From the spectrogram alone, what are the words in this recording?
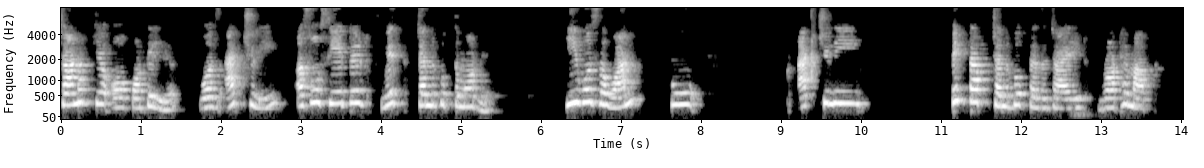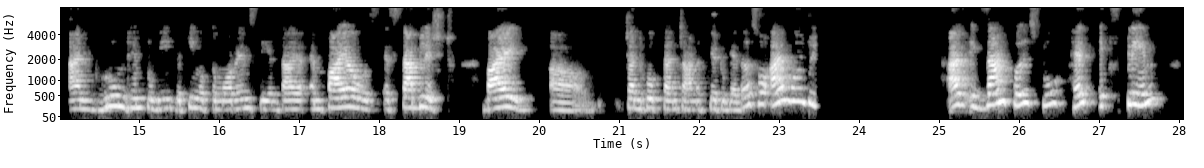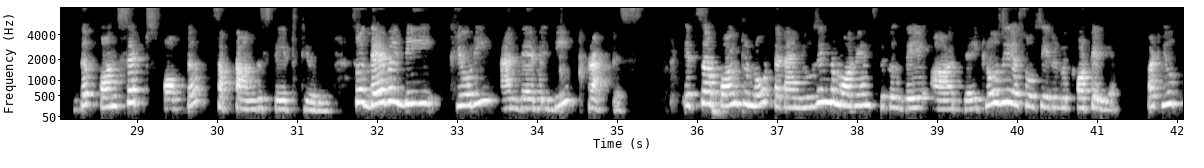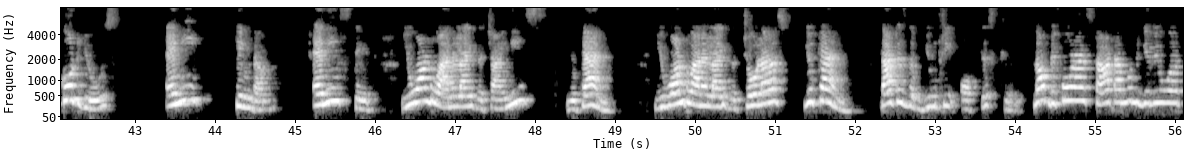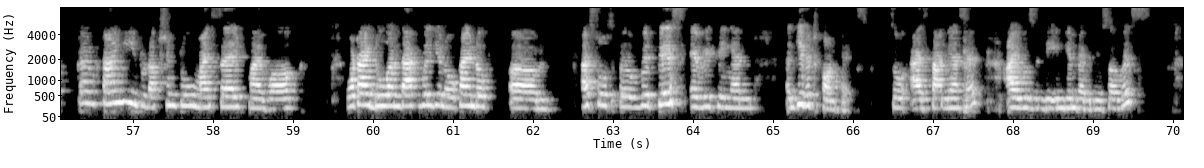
Chanakya or Kautilya was actually associated with Chandragupta Maurya. He was the one who actually picked up Chandragupta as a child, brought him up, and groomed him to be the king of the Mauryans. The entire empire was established by uh, Chandragupta and Chanakya together. So I am going to use as examples to help explain the concepts of the Saptanga state theory. So there will be theory and there will be practice. It's a point to note that I'm using the Mauryans because they are very closely associated with Kautilya. But you could use any kingdom, any state. You want to analyze the Chinese? You can. You want to analyze the Cholas? You can. That is the beauty of this theory. Now, before I start, I'm going to give you a kind of tiny introduction to myself, my work, what I do, and that will, you know, kind of um, associate, uh, will place everything and uh, give it context. So, as Tanya said, I was in the Indian Revenue Service.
